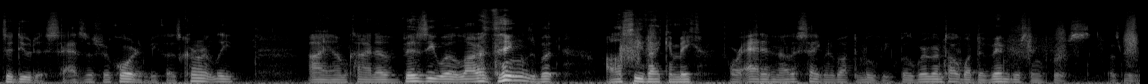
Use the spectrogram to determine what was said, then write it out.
to do this as this recording because currently I am kind of busy with a lot of things, but I'll see if I can make or add in another segment about the movie. But we're going to talk about the Avengers thing first. Let's move.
